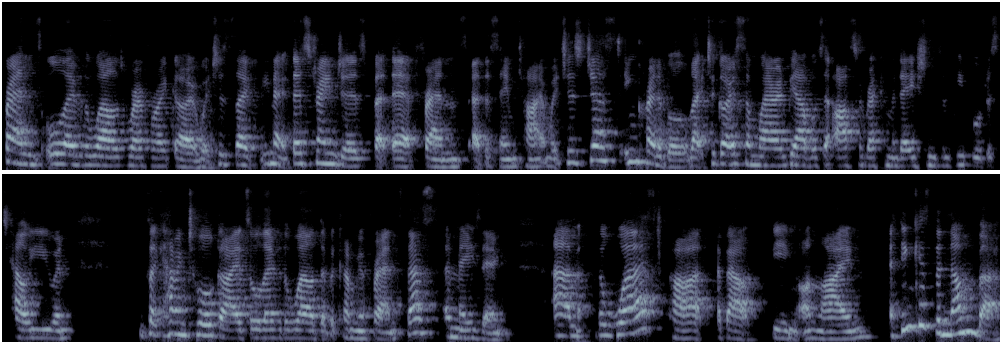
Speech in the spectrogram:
friends all over the world wherever I go, which is like, you know, they're strangers, but they're friends at the same time, which is just incredible. Like to go somewhere and be able to ask for recommendations and people just tell you. And it's like having tour guides all over the world that become your friends. That's amazing. Um, the worst part about being online, I think, is the number.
